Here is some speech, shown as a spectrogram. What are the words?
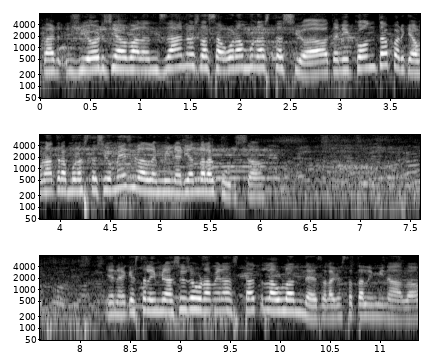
Per Giorgia Valenzano és la segona amonestació. Ha de tenir compte perquè hi ha una altra amonestació més i l'eliminarien de la cursa. I en aquesta eliminació segurament ha estat la holandesa la que ha estat eliminada.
